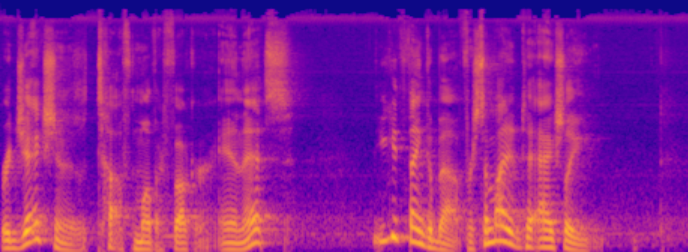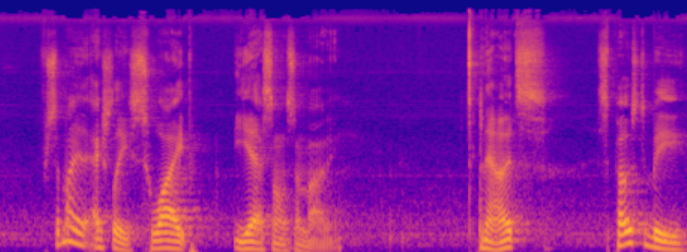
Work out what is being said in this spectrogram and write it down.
rejection is a tough motherfucker, and that's you could think about for somebody to actually, for somebody to actually swipe yes on somebody. Now it's supposed to be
